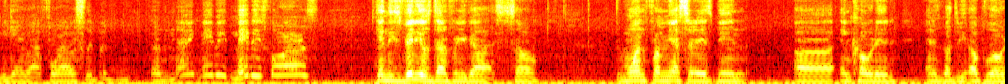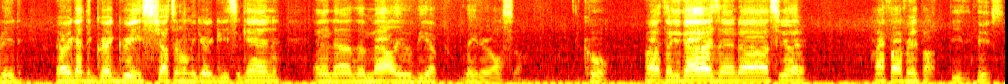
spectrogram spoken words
been getting about four hours sleep a, a night, maybe, maybe four hours. Getting these videos done for you guys. So the one from yesterday is being uh, encoded and it's about to be uploaded. I already got the Greg Grease. Shout out to homie Greg Grease again. And uh, the Mally will be up later also. Cool. All right, thank you guys, and uh, see you later. High five for hip hop. Easy. Peace.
